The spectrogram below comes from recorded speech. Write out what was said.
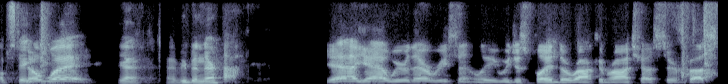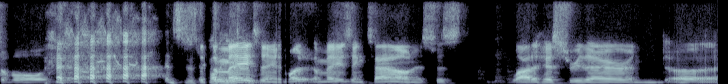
upstate. No way. Yeah, have you been there? yeah, yeah, we were there recently. We just played the Rock and Rochester Festival. it's just it's amazing. What an amazing town! It's just a lot of history there, and uh,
